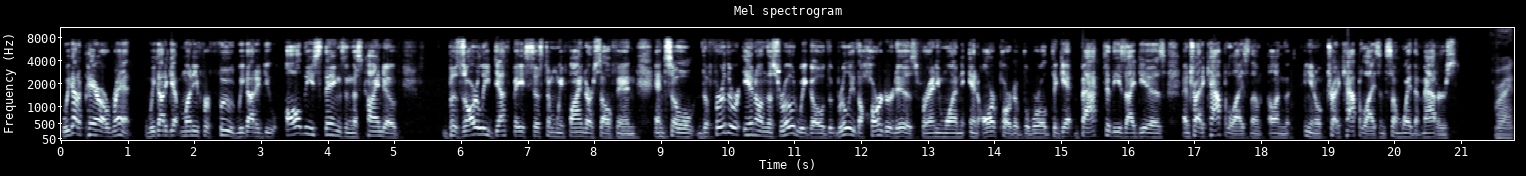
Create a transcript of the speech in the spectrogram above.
we got to pay our rent. We got to get money for food. We got to do all these things in this kind of bizarrely death-based system we find ourselves in. And so the further in on this road we go the really the harder it is for anyone in our part of the world to get back to these ideas and try to capitalize them on you know try to capitalize in some way that matters. Right.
